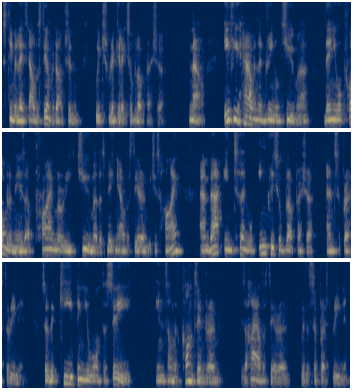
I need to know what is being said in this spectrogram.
stimulates aldosterone production, which regulates your blood pressure. Now, if you have an adrenal tumor, then your problem is a primary tumor that's making aldosterone, which is high, and that in turn will increase your blood pressure and suppress the renin. So the key thing you want to see in someone with Conn syndrome is a high aldosterone with a suppressed renin.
